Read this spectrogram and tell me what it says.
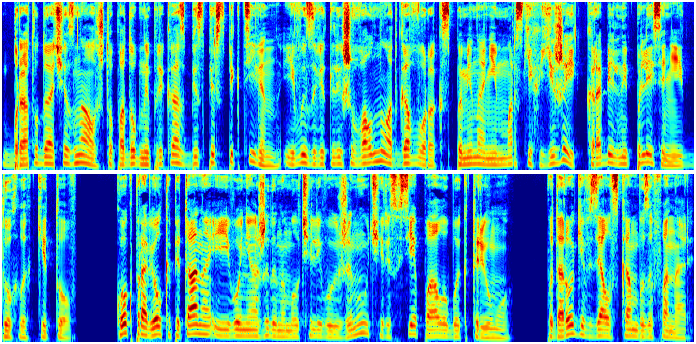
Брат удачи знал, что подобный приказ бесперспективен и вызовет лишь волну отговорок с поминанием морских ежей, корабельной плесени и дохлых китов. Кок провел капитана и его неожиданно молчаливую жену через все палубы к трюму. По дороге взял с камбуза фонарь.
